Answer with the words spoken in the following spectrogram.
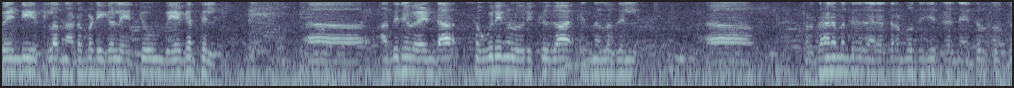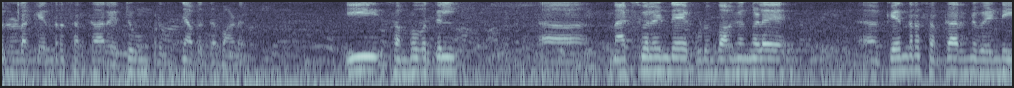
വേണ്ടിയിട്ടുള്ള നടപടികൾ ഏറ്റവും വേഗത്തിൽ അതിനുവേണ്ട അതിനു വേണ്ട സൗകര്യങ്ങൾ ഒരുക്കുക എന്നുള്ളതിൽ പ്രധാനമന്ത്രി നരേന്ദ്രമോദിജിയുടെ നേതൃത്വത്തിലുള്ള കേന്ദ്ര സർക്കാർ ഏറ്റവും പ്രതിജ്ഞാബദ്ധമാണ്. ഈ സംഭവത്തിൽ മാക്സ്വലിന്റെ കുടുംബാംഗങ്ങളെ കേന്ദ്ര സർക്കാരിന് വേണ്ടി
